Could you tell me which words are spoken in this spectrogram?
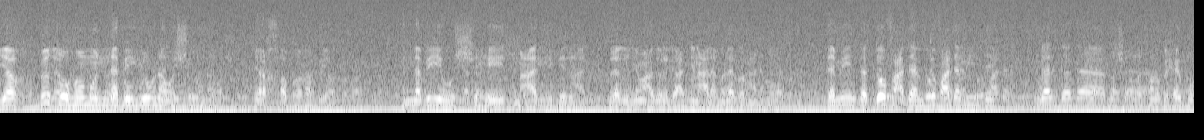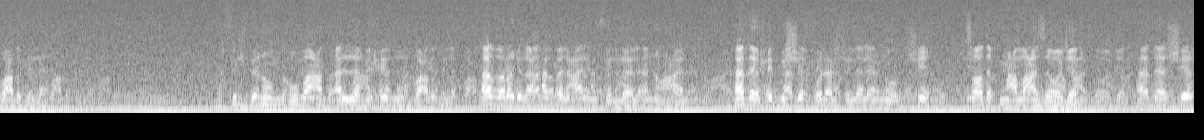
يغبطهم النبيون والشهداء. يا خبر أبيض. النبي والشهيد معدي كده. ولاقي الجماعه دول قاعدين على منابر من نور ده مين؟ ده الدفعة ده. الدفعة ده مين ده قال ده ده ما شاء الله كانوا بيحبوا بعض في الله. ما فيش بينهم وبعض إلا بيحبوا في بعض في الله. هذا رجل أحب العالم في الله لأنه عالم. هذا يحب الشيخ فلان في الله لأنه شيخ صادق مع الله عز وجل. هذا الشيخ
